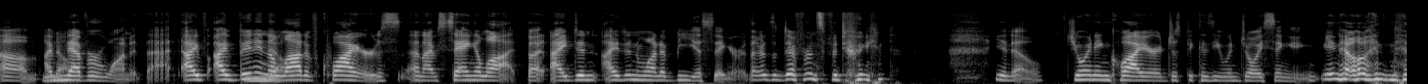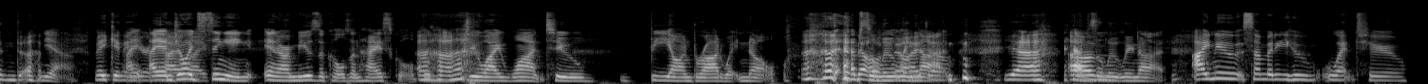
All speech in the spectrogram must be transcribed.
um I've no. never wanted that. I've I've been in no. a lot of choirs and I've sang a lot, but I didn't I didn't want to be a singer. There's a difference between you know, joining choir just because you enjoy singing, you know, and, and uh, yeah, making it. I, I enjoyed life. singing in our musicals in high school, but uh-huh. do I want to be on Broadway? No, absolutely no, no, not. Yeah, absolutely um, not. I knew somebody who went to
